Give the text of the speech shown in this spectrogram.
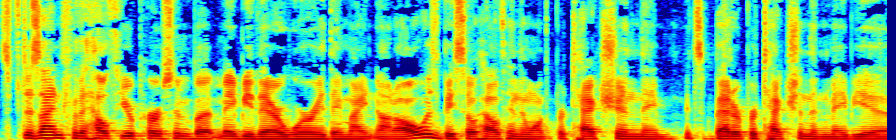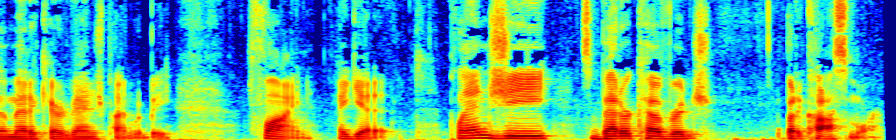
It's designed for the healthier person, but maybe they're worried they might not always be so healthy and they want the protection. They, it's better protection than maybe a Medicare Advantage plan would be. Fine, I get it. Plan G, it's better coverage, but it costs more.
